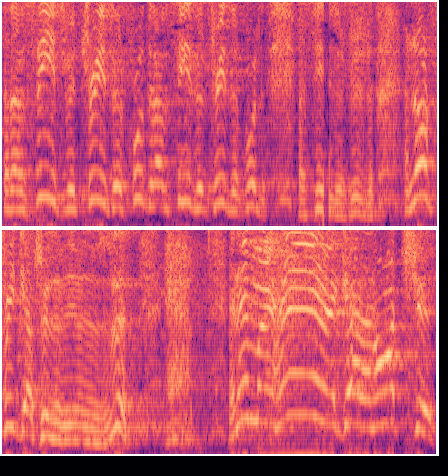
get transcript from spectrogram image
that have seeds with trees with fruit, that have seeds with trees with fruit, that have seeds with trees. And no fruit got trees. with Yeah. And in my hand, I got an orchard.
